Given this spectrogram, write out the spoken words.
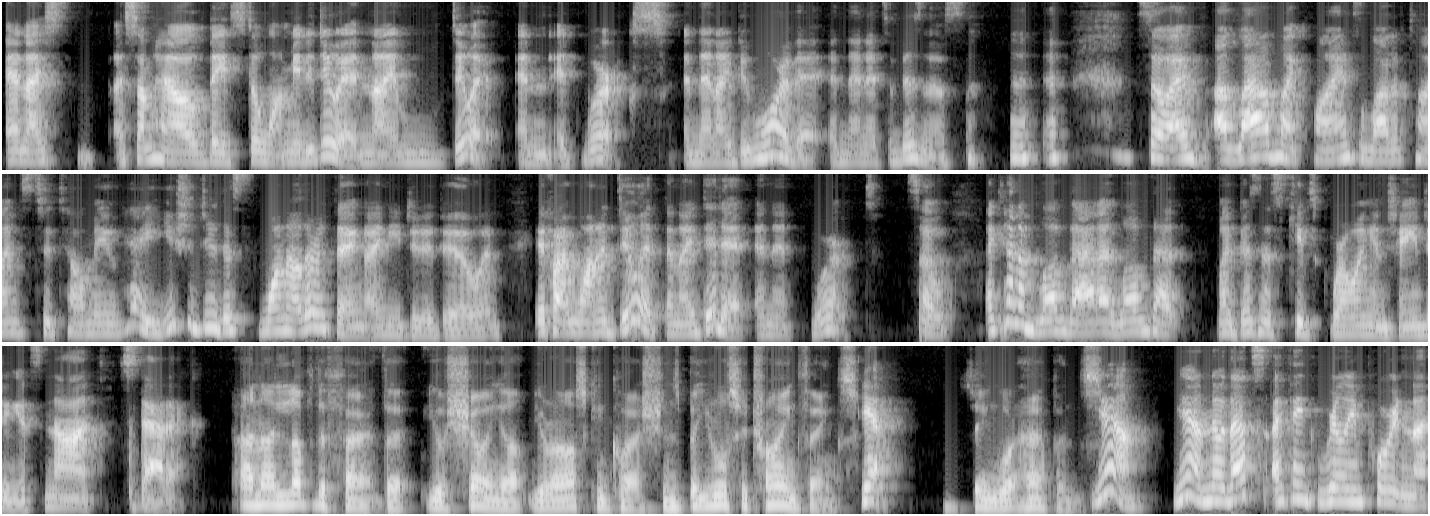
and I, I, somehow they still want me to do it and I do it and it works. And then I do more of it and then it's a business. so I've allowed my clients a lot of times to tell me, Hey, you should do this one other thing I need you to do. And if I want to do it, then I did it and it worked. So I kind of love that. I love that my business keeps growing and changing. It's not static. And I love the fact that you're showing up, you're asking questions, but you're also trying things. Yeah. Seeing what happens. Yeah. Yeah. No, that's I think really important. I,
